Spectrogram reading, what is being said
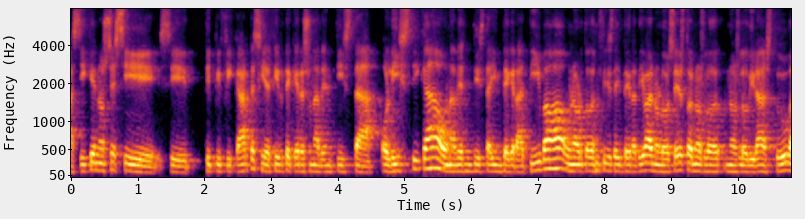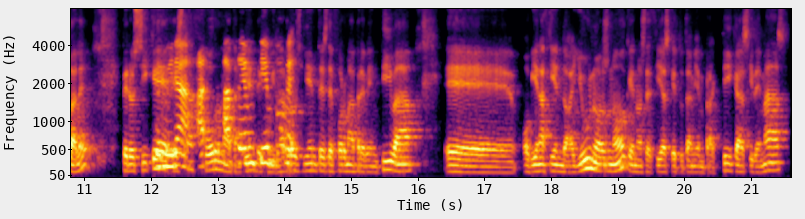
Así que no sé si, tipificarte, si decirte que eres una dentista holística o una dentista integrativa, una ortodoncista integrativa, no lo sé, esto nos lo, dirás tú, ¿vale? Pero sí que pues esta forma también de cuidar los dientes de forma preventiva, eh, o bien haciendo ayunos, ¿no? Que nos decías que tú también practicas y demás.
